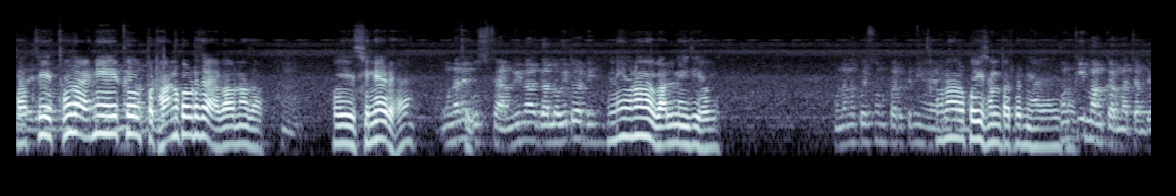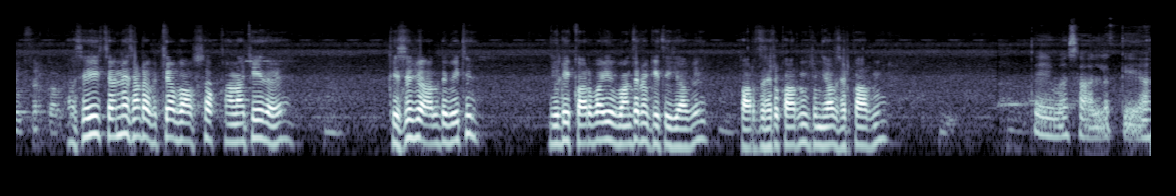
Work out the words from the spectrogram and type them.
ਸਾਥੀ ਜਿਹੜਾ ਇੱਥੋਂ ਦਾ ਹੈ ਨਹੀਂ ਇੱਕ ਪਠਾਨਕੋਟ ਦਾ ਹੈਗਾ ਉਹਨਾਂ ਦਾ। ਹੂੰ। ਕੋਈ ਸੀਨੀਅਰ ਹੈ। ਉਹਨਾਂ ਨੇ ਉਸ ਫੈਮਿਲੀ ਨਾਲ ਗੱਲ ਹੋਈ ਤੁਹਾਡੀ? ਨਹੀਂ ਉਹਨਾਂ ਨਾਲ ਗੱਲ ਨਹੀਂ ਜੀ ਹੋਈ। ਉਹਨਾਂ ਨਾਲ ਕੋਈ ਸੰਪਰਕ ਨਹੀਂ ਹੋਇਆ? ਉਹਨਾਂ ਨਾਲ ਕੋਈ ਸੰਪਰਕ ਨਹੀਂ ਆਇਆ ਹੁਣ। ਕੀ ਮੰਗ ਕਰਨਾ ਚਾਹੁੰਦੇ ਹੋ ਸਰਕਾਰ ਤੋਂ? ਅਸੀਂ ਚਾਹੁੰਦੇ ਸਾਡਾ ਬੱਚਾ ਵਾਪਸ ਆਉਣਾ ਚਾਹੀਦਾ ਹੈ। ਕਿਸੇ ਵੀ ਹਾਲਤ ਵਿੱਚ ਜਿਹੜੀ ਕਾਰਵਾਈ ਉਹ ਬੰਦ ਨਾ ਕੀਤੀ ਜਾਵੇ ਭਾਰਤ ਸਰਕਾਰ ਨੂੰ ਪੰਜਾਬ ਸਰਕਾਰ ਨੂੰ। ਤੇ ਮਸਾਲ ਲੱਗੇ ਆ।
